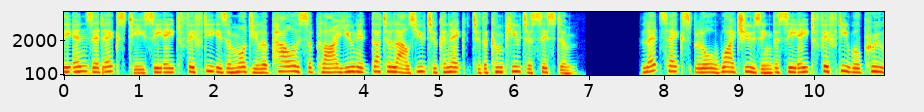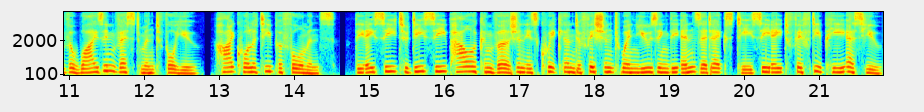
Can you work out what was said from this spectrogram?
The NZXT-C850 is a modular power supply unit that allows you to connect to the computer system. Let's explore why choosing the C850 will prove a wise investment for you. High quality performance. The AC to DC power conversion is quick and efficient when using the NZXT C850 PSU.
